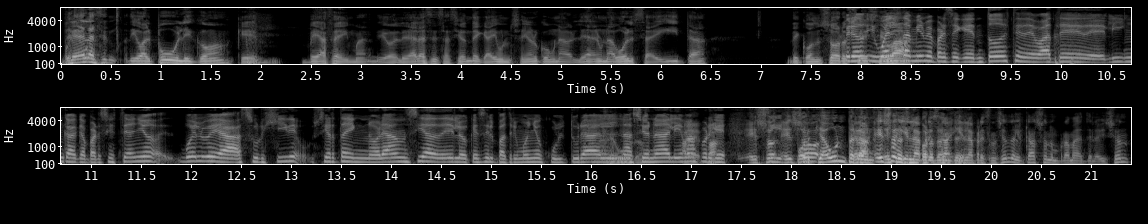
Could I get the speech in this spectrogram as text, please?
Porque da la digo, al público que ve a Feynman, digo, le da la sensación de que hay un señor con una, le dan una bolsa de guita de consorcio Pero igual va. también me parece que en todo este debate del Inca que apareció este año vuelve a surgir cierta ignorancia de lo que es el patrimonio cultural Seguro. nacional y demás, ver, porque va- eso, sí. eso, Porque aún, perdón, eso esto y es en, la y en la presentación del caso en un programa de televisión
